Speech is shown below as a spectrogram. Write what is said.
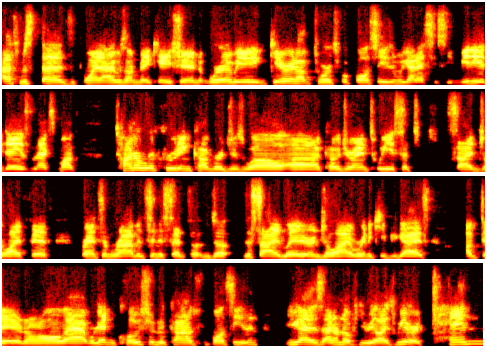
That's, that's the point. I was on vacation. We're going to be gearing up towards football season. We got SEC Media Days next month. Ton of recruiting coverage as well. Uh, Kojo Antwi set aside July 5th. Branson Robinson is set to decide later in July. We're going to keep you guys updated on all that. We're getting closer to college football season. You guys, I don't know if you realize, we are 10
